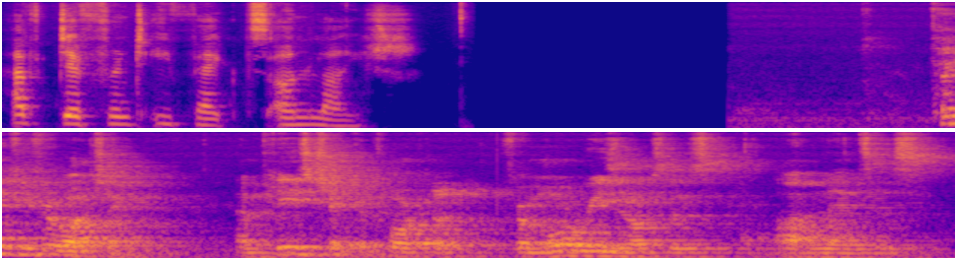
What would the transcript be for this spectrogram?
have different effects on light. Thank you for watching and please check the portal for more resources on lenses.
